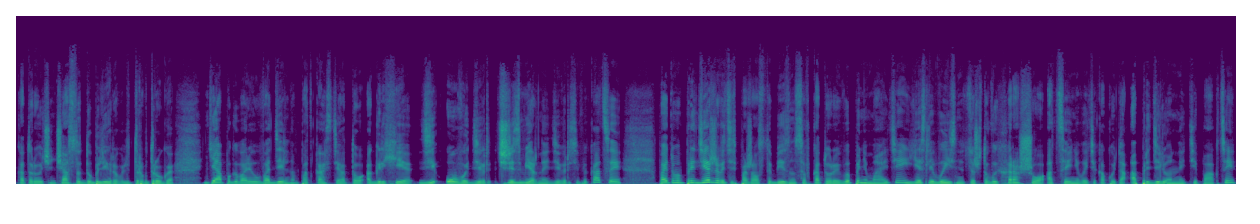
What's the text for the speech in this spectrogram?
которые очень часто дублировали друг друга. Я поговорю в отдельном подкасте о, то, о грехе диовой дивер, чрезмерной диверсификации. Поэтому придерживайтесь, пожалуйста, бизнесов, которые вы понимаете. И если выяснится, что вы хорошо оцениваете какой-то определенный тип акций,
